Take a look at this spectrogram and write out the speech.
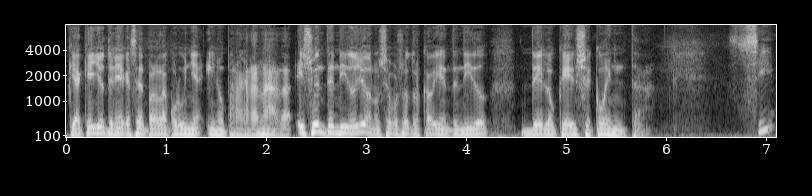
que aquello tenía que ser para La Coruña y no para Granada. Eso he entendido yo, no sé vosotros qué habéis entendido de lo que se cuenta. Sí,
